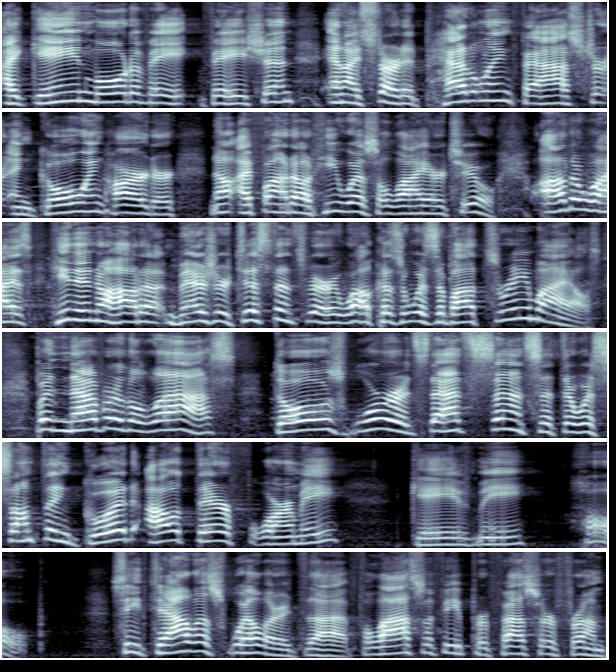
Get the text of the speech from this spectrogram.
I gained motivation and I started pedaling faster and going harder. Now, I found out he was a liar too. Otherwise, he didn't know how to measure distance very well because it was about three miles. But nevertheless, those words, that sense that there was something good out there for me, gave me hope. See, Dallas Willard, the philosophy professor from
